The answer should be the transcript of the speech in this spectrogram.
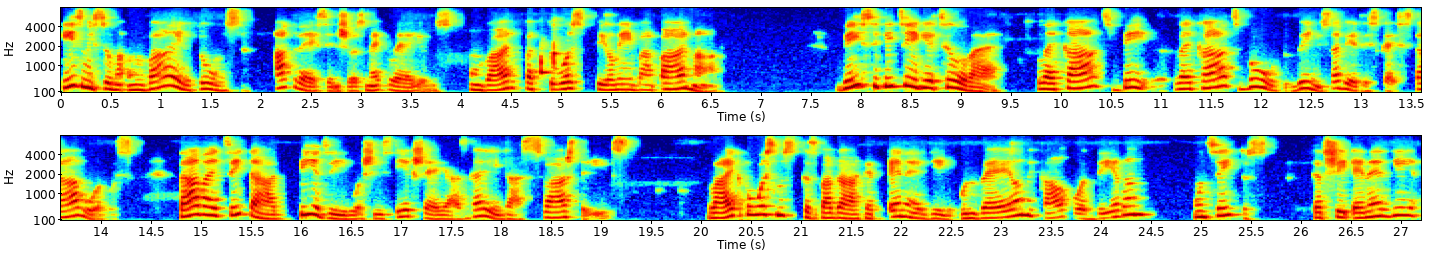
Izmisuma un baiļu tumsa atvēsina šos meklējumus un var pat tos pilnībā pārmākt. Visi ticīgie cilvēki, lai kāds, bija, lai kāds būtu viņu sabiedriskais stāvoklis, tā vai citādi piedzīvo šīs iekšējās garīgās svārstības. Laikposmus, kas bagāti ar enerģiju un vēlmi kalpot dievam, un citus, kad šī enerģija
